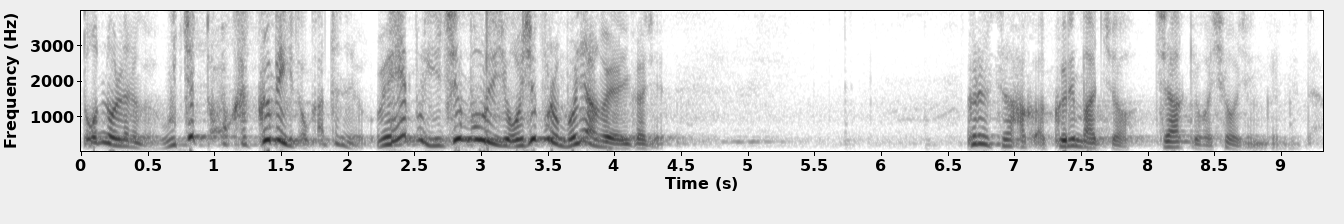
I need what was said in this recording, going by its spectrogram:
또 놀라는 거예요. 어째 똑같, 금액이 똑같은데요. 왜 해불 2,000불이지 50불은 뭐냐는 거예요, 여기까지. 그래서 저 아까 그림 봤죠? 저 학교가 세워진 겁니다.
